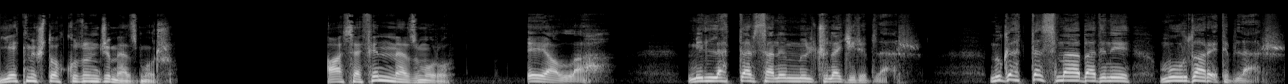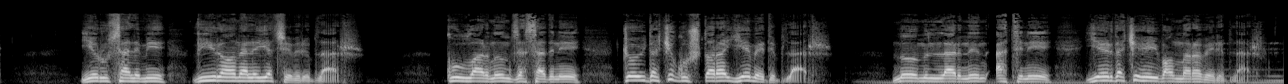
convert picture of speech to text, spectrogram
79-cu məzmur Asəfin məzmuru Ey Allah, millətlər sənin mülkünə giriblər. Müqəddəs məbədini murdar ediblər. Yerusəlimi viranəliyə çeviriblər. Qullarının cəsədini göydəki quşlara yem ediblər. Möminlərinin ətini yerdəki heyvanlara veriblər.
